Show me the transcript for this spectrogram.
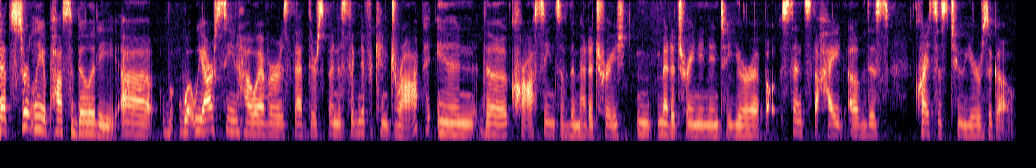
That's certainly a possibility. Uh, what we are seeing, however, is that there's been a significant drop in the crossings of the Mediterranean, Mediterranean into Europe since the height of this crisis two years ago.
